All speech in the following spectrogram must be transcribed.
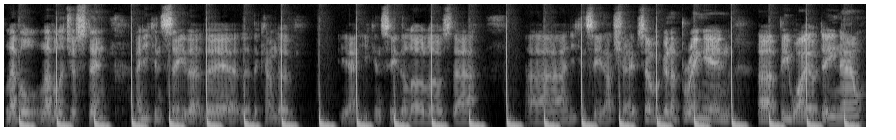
level level adjusting. And you can see that the, the, the kind of, yeah, you can see the low lows there. Uh, and you can see that shape. So we're going to bring in uh, BYOD now.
